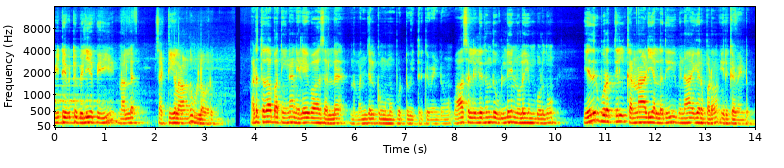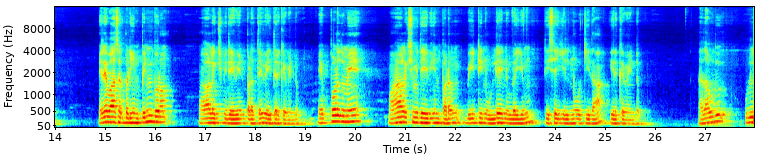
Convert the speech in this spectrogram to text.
வீட்டை விட்டு வெளியே போய் நல்ல சக்திகளானது உள்ளே வரும். அடுத்ததாக பார்த்தீங்கன்னா நிலைவாசலில் இந்த மஞ்சள் குங்குமம் போட்டு வைத்திருக்க வேண்டும். வாசலிலிருந்து உள்ளே நுழையும் பொழுதும் எதிர்புறத்தில் கண்ணாடி அல்லது விநாயகர் படம் இருக்க வேண்டும். நிலைவாசற்படியின் பின்புறம் மகாலட்சுமி தேவியின் படத்தை வைத்திருக்க வேண்டும். எப்பொழுதுமே மகாலட்சுமி தேவியின் படம் வீட்டின் உள்ளே நுழையும் திசையில் நோக்கி தான் இருக்க வேண்டும். அதாவது உள்ள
